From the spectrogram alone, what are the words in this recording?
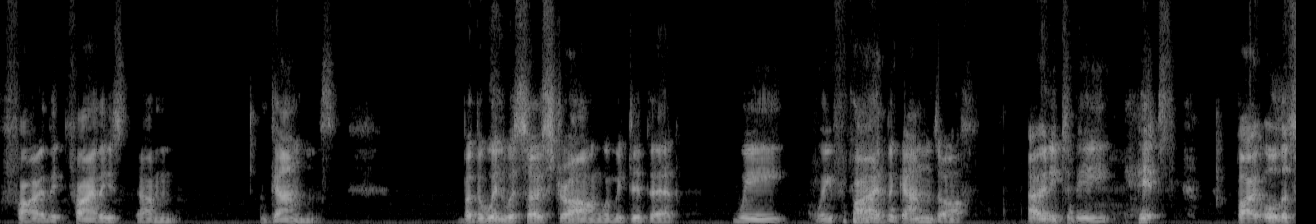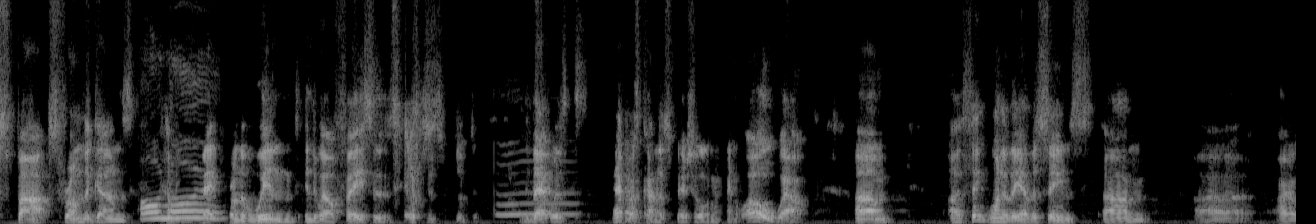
fire the, fire these um, guns. But the wind was so strong when we did that, we we fired the guns off, only to be hit by all the sparks from the guns oh coming no! back from the wind into our faces. It was just that was that was kind of special. I mean, whoa, wow. Um, I think one of the other scenes um, uh, I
